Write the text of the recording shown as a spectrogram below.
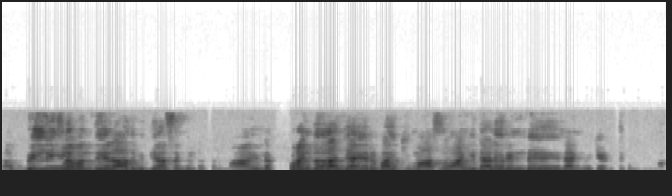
பில்லிங்ல வந்து ஏதாவது வித்தியாசங்கள் இருக்கணுமா? இல்ல குறைந்தது அஞ்சாயிரம் ரூபாய்க்கு மாசம் வாங்கிட்டாலே ரெண்டு லாங்குவேஜ் எடுத்துக்க முடியுமா?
